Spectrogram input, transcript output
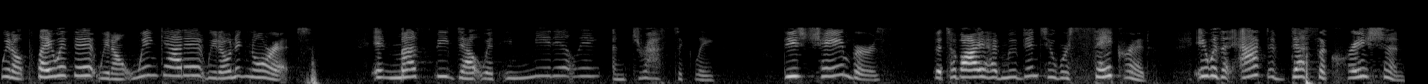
we don't play with it, we don't wink at it, we don't ignore it. It must be dealt with immediately and drastically. These chambers that Tobiah had moved into were sacred. It was an act of desecration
